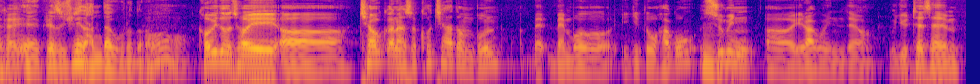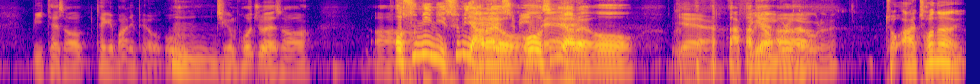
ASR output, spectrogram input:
오케이. 예, 그래서 쉐인 안다고 그러더라고. 거기도 저희 어, 체육관에서 코치하던 분 멤- 멤버이기도 하고 음. 수민 어, 있는데요. 유태 쌤 밑에서 되게 많이 배우고 지금 호주에서 어, 어 수민이 수민이 예, 알아요. 수민, 어 예. 수민이 알아요. 어. 우리 forget. 안 몰라요, 어, 그러면? 저, 아 저는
